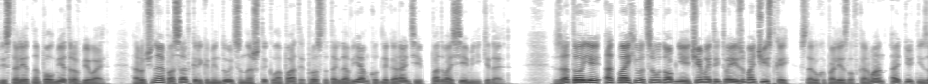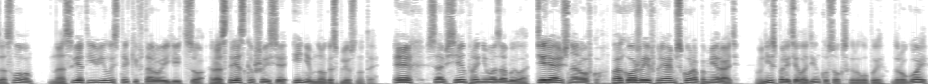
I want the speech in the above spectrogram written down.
Пистолет на полметра вбивает, а ручная посадка рекомендуется на штык лопаты, просто тогда в ямку для гарантии по два семени кидают. «Зато ей отмахиваться удобнее, чем этой твоей зубочисткой», старуха полезла в карман, отнюдь не за словом, на свет явилось таки второе яйцо, растрескавшееся и немного сплюснутое. «Эх, совсем про него забыла. Теряю сноровку. Похоже, и впрямь скоро помирать». Вниз полетел один кусок скорлупы, другой.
